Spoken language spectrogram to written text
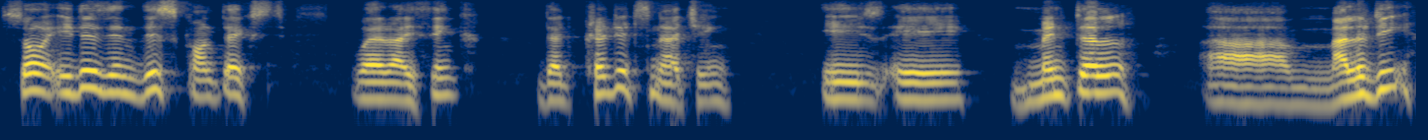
So it is in this context where I think that credit snatching is a mental uh, malady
